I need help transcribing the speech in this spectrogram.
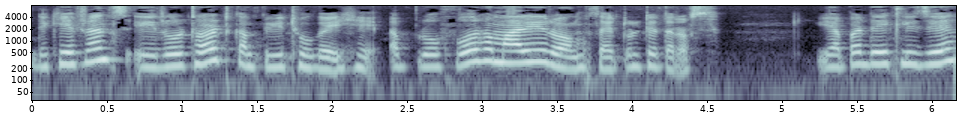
देखिए friends a row third complete हो गई है। अब रो फोर हमारी रॉन्ग साइड उल्टे तरफ़ से। यहाँ पर देख लीजिए,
